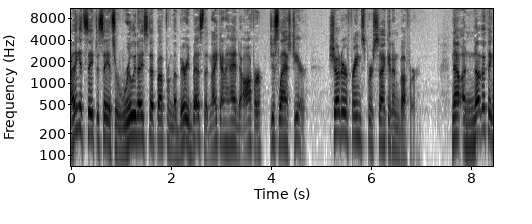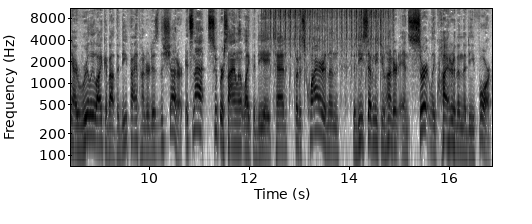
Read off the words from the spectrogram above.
I think it's safe to say it's a really nice step up from the very best that Nikon had to offer just last year. Shutter, frames per second, and buffer. Now, another thing I really like about the D500 is the shutter. It's not super silent like the D810, but it's quieter than the D7200 and certainly quieter than the D4.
